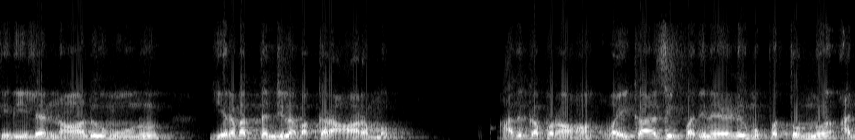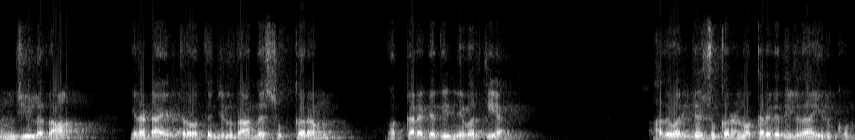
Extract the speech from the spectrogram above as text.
திதியில் நாலு மூணு இருபத்தஞ்சில் வக்கர ஆரம்பம். அதுக்கப்புறம் வைகாசி பதினேழு முப்பத்தொன்று அஞ்சில் தான் இரண்டாயிரத்தி இருபத்தஞ்சில் தான் அந்த சுக்கரம் வக்கரகதி நிவர்த்தி ஆகுது அது வரைக்கும் சுக்கரன் வக்கரகதியில் தான் இருக்கும்.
